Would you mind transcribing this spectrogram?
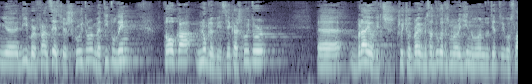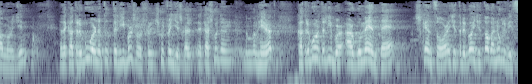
një libër francez që është shkrujtur me titullin Toka nuk lëviz, që e ka shkrujtur ë Brajoviç, kështu që Brajoviç me sa duket është me origjinë, domethënë duhet të jetë jugosllav me origjinë, dhe ka treguar në këtë libër, që është shkrujt frëngjisht, ka e ka shkrujtur domethënë herët, ka treguar në këtë libër argumente shkencore që tregojnë që toka nuk lëviz.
